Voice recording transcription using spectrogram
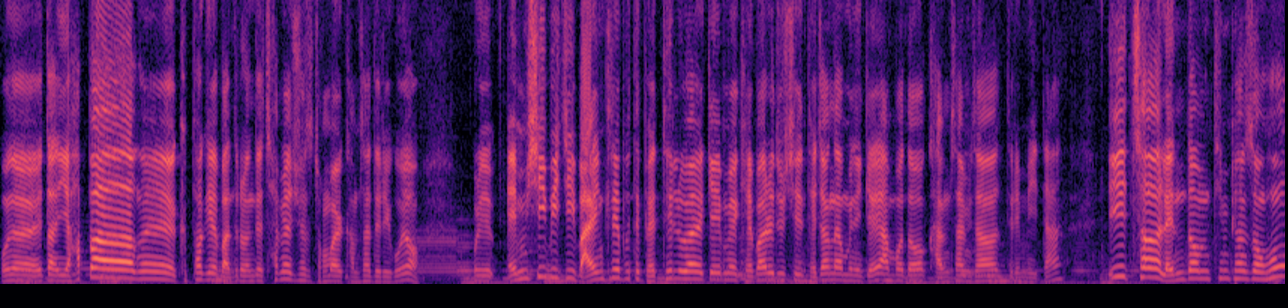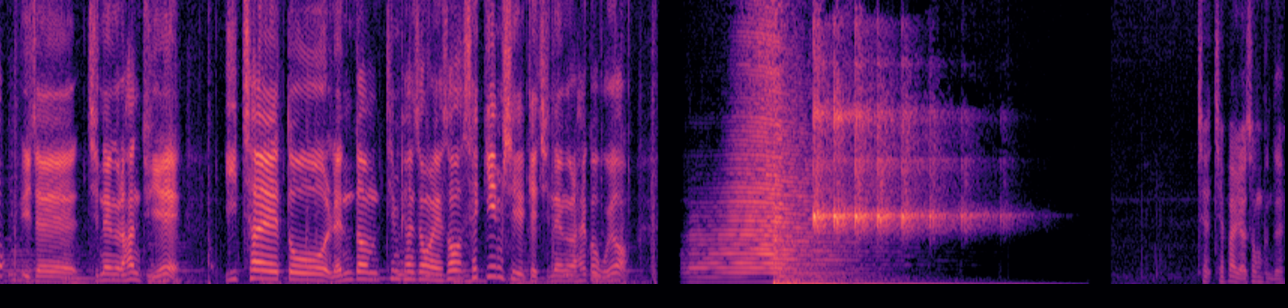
오늘 일단 이 합방을 급하게 만들었는데 참여해주셔서 정말 감사드리고요. 우리 MCBG 마인크래프트 배틀로얄 게임을 개발해주신 대장나무님께 한 번 더 감사 인사 드립니다. 1차 랜덤 팀 편성 후 이제 진행을 한 뒤에 2차에 또 랜덤 팀 편성을 해서 세 게임씩 이렇게 진행을 할 거고요. 제, 제발 여성분들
